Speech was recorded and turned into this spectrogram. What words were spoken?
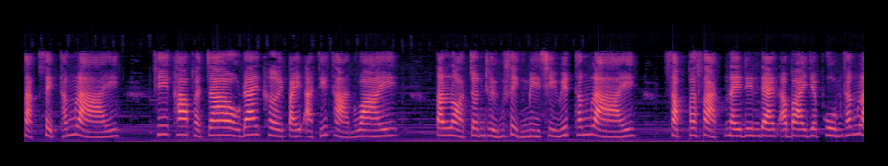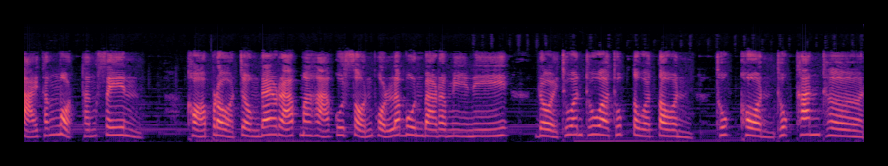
ศักดิ์สิทธิ์ทั้งหลาย ที่ข้าพเจ้าได้เคยไปอธิษฐานไว้ ตลอดจนถึงสิ่งมีชีวิตทั้งหลายสรรพสัตว์ในดินแดนอบายภูมิทั้งหลายทั้งหมดทั้งสิ้น ขอโปรดจงได้รับมหากุศลผลบุญบารมีนี้ โดยทั่วทั่วทุกตัวตน ทุกคนทุกท่านเทิน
